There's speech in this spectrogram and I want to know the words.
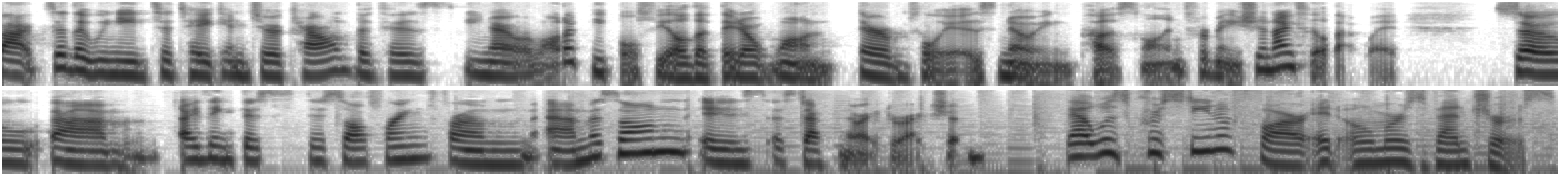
factor that we need to take into account because, you know, a lot of people feel that they don't want their employers knowing personal information. I feel that way. So um, I think this this offering from Amazon is a step in the right direction. That was Christina Farr at OMERS Ventures.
